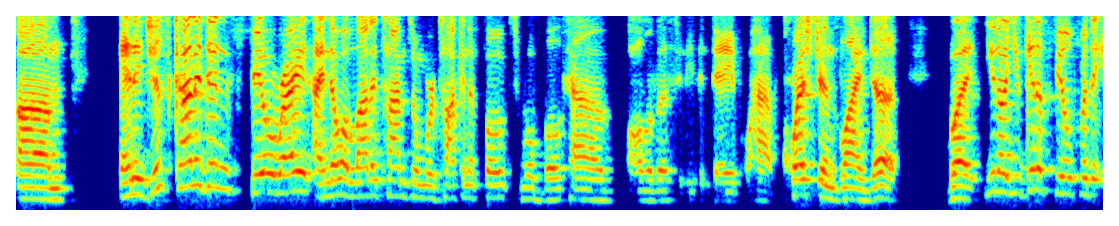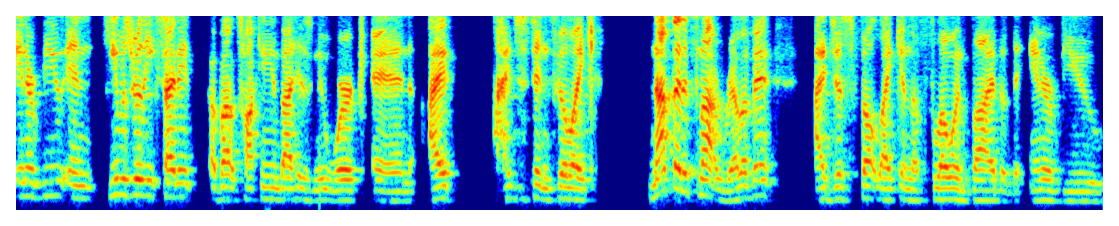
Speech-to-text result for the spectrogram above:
Um, and it just kind of didn't feel right. I know a lot of times when we're talking to folks, we'll both have all of us and even Dave will have questions lined up. But you know, you get a feel for the interview, and he was really excited about talking about his new work. And I, I just didn't feel like not that it's not relevant i just felt like in the flow and vibe of the interview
